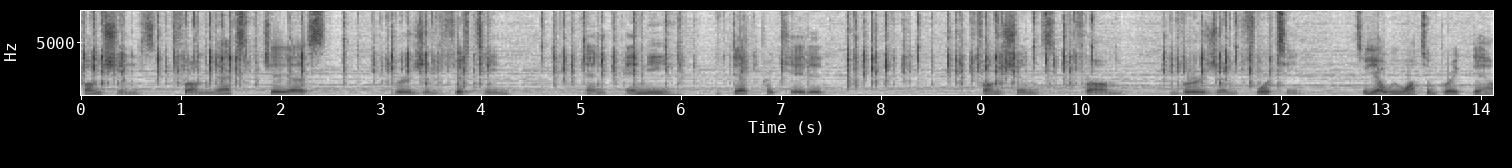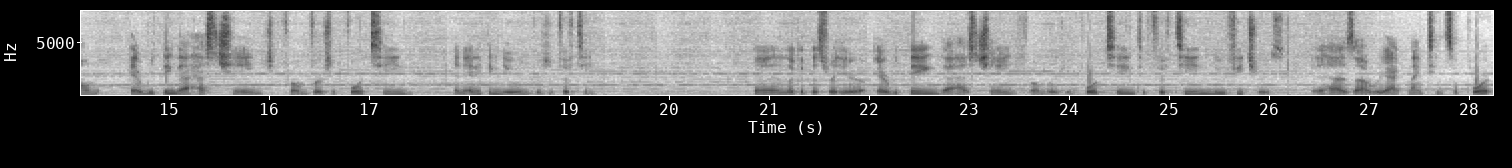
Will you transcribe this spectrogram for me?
functions from Next.js version 15 and any deprecated functions from version 14. So yeah, we want to break down everything that has changed from version 14 and anything new in version 15. And look at this right here. Everything that has changed from version 14 to 15 new features. It has uh, React 19 support,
